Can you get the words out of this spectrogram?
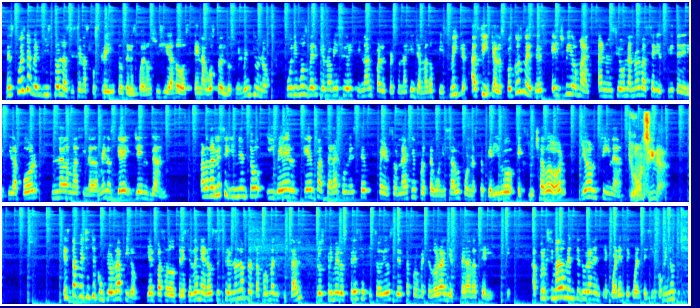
Después de haber visto las escenas postcréditos del Escuadrón Suicida 2 en agosto del 2021, pudimos ver que no había sido el final para el personaje llamado Peacemaker. Así que a los pocos meses, HBO Max anunció una nueva serie escrita y dirigida por nada más y nada menos que James Gunn. Para darle seguimiento y ver qué pasará con este personaje protagonizado por nuestro querido ex luchador, John Cena. John Cena. Esta fecha se cumplió rápido y el pasado 13 de enero se estrenó en la plataforma digital los primeros tres episodios de esta prometedora y esperada serie. Aproximadamente duran entre 40 y 45 minutos.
